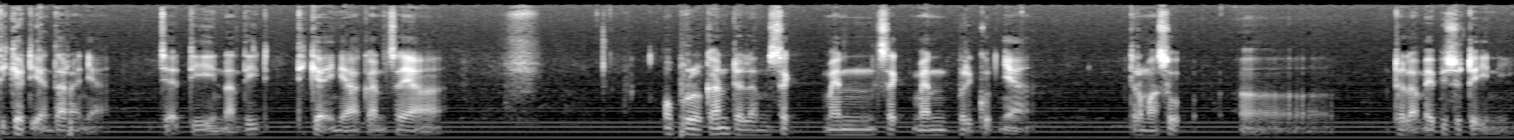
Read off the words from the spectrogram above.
tiga di antaranya. Jadi nanti tiga ini akan saya obrolkan dalam segmen-segmen berikutnya, termasuk uh, dalam episode ini.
